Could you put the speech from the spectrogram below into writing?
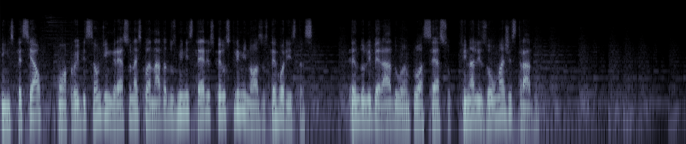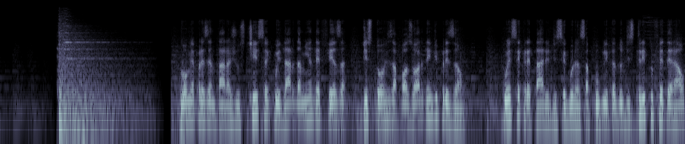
em especial, com a proibição de ingresso na esplanada dos ministérios pelos criminosos terroristas. Tendo liberado o amplo acesso, finalizou o magistrado. Vou me apresentar à justiça e cuidar da minha defesa, diz Torres após ordem de prisão. O ex-secretário de Segurança Pública do Distrito Federal,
